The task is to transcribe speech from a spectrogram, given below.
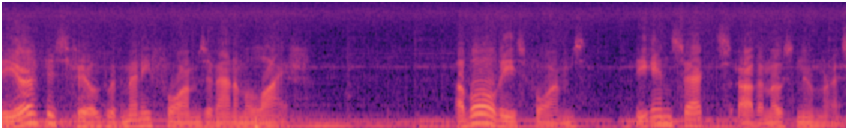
The earth is filled with many forms of animal life. Of all these forms, the insects are the most numerous.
